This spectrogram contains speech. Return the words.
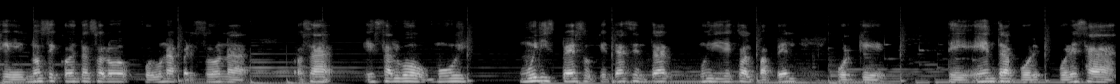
que no se cuenta solo por una persona, o sea, es algo muy, muy disperso que te hace entrar muy directo al papel porque te entra por, por, esa,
